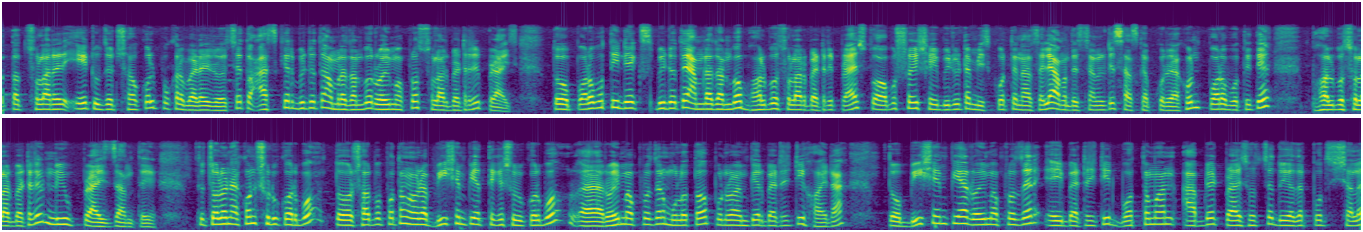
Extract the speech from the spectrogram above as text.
অর্থাৎ সোলারের এ টু জেড সকল প্রকার ব্যাটারি রয়েছে। তো আজকের ভিডিওতে আমরা জানব রহিম অপ্রোচ সোলার ব্যাটারির প্রাইস তো পরবর্তী নেক্সট ভিডিওতে আমরা জানব ভলভো সোলার ব্যাটারি প্রাইস তো অবশ্যই সেই ভিডিওটা মিস করতে না চাইলে আমাদের চ্যানেলটি সাবস্ক্রাইব করে রাখুন। পরবর্তীতে ভলভো সোলার ব্যাটারির নিউ প্রাইস জানতে। তো চলুন এখন শুরু করব। তো সর্বপ্রথম আমরা বিশ এম্পিয়ার থেকে শুরু করব। রহিম আফরোজের মূলত পনেরো এম্পিয়ার ব্যাটারিটি হয় না। তো বিশ এম্পিয়ার রহিম আফরোজের এই ব্যাটারিটির বর্তমান আপডেট প্রাইস হচ্ছে দুই হাজার পঁচিশ সালে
